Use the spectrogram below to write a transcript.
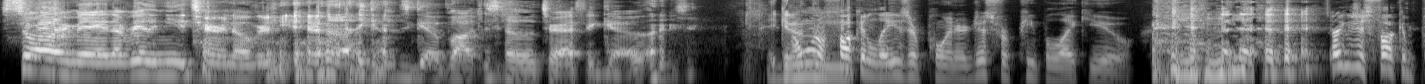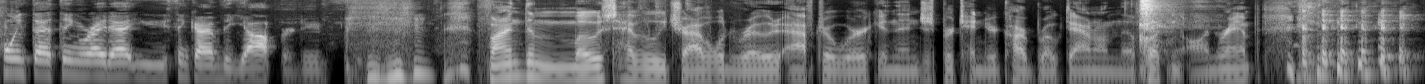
sorry, man, I really need to turn over here. like I'm just gonna block this whole traffic go. You get I on want a fucking laser pointer just for people like you. So I can just fucking point that thing right at you. You think I have the yopper, dude? Find the most heavily traveled road after work and then just pretend your car broke down on the fucking on ramp.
